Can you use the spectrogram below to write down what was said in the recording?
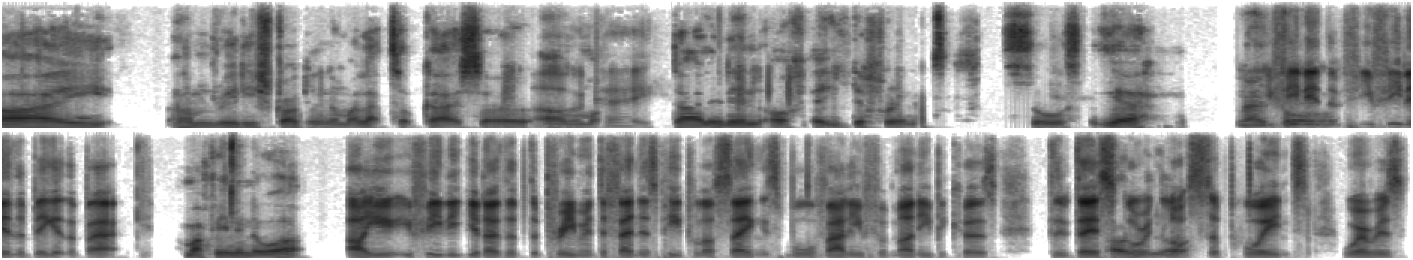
I am really struggling on my laptop, guys. So Oh, I'm okay. dialing in off a different source. Yeah. You feeling the you feeling the big at the back? Am I feeling the what? Are you you feeling you know the, the premium defenders? People are saying it's more value for money because they're oh, scoring yeah. lots of points, whereas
